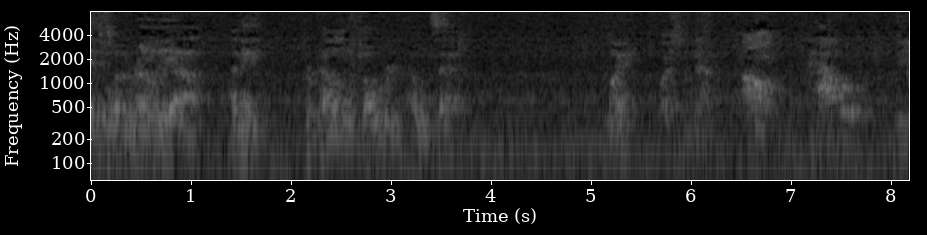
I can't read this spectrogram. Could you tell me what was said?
is what really uh, I think propelled me forward. I would say. Mike. Question now. Um, how do you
